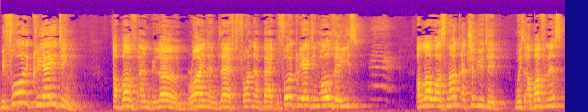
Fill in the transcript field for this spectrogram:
before creating above and below, right and left, front and back, before creating all these, Allah was not attributed with aboveness,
